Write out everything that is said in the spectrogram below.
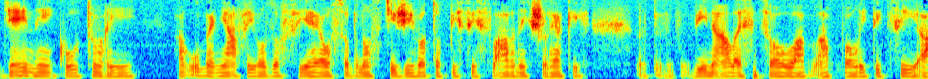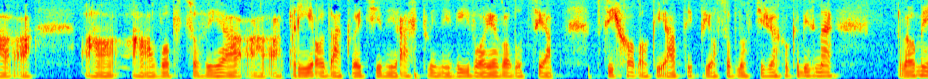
dejiny, kultúry, umenia, filozofie, osobnosti, životopisy slávnych všelijakých vynálezcov a, a politici a, a, a, a vodcovia a, a príroda, kvetiny, rastliny, vývoj, evolúcia, psychológia, typy osobnosti, že ako keby sme veľmi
